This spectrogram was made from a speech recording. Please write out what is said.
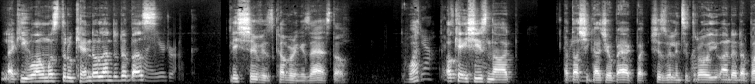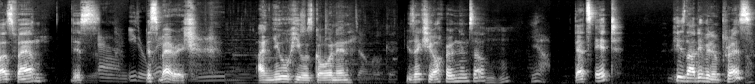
Like he almost threw Kendall under the bus? You're drunk. At least Shiv is covering his ass though. What? Yeah, Okay, she's not. I thought she got your back, but she's willing to throw you under the bus, fam. This this way, marriage. I knew he was going in. He's actually offering himself. Mm-hmm. Yeah. That's it. He's not even impressed.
